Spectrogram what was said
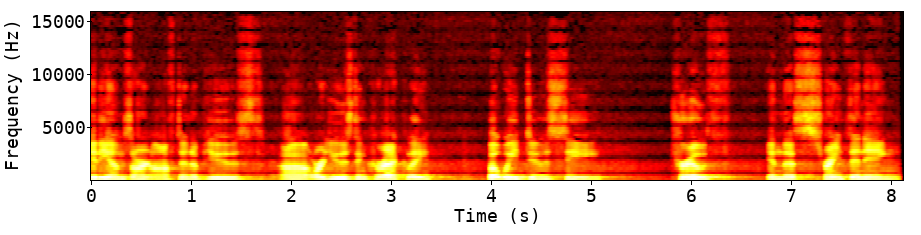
idioms aren't often abused uh, or used incorrectly, but we do see truth in the strengthening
